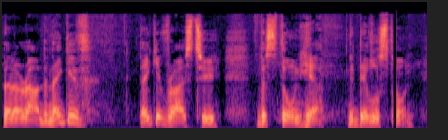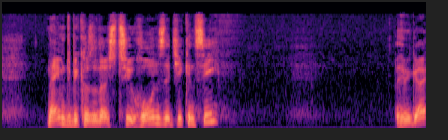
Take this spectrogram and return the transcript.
that are around, and they give they give rise to this thorn here, the devil's thorn named because of those two horns that you can see. There we go.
